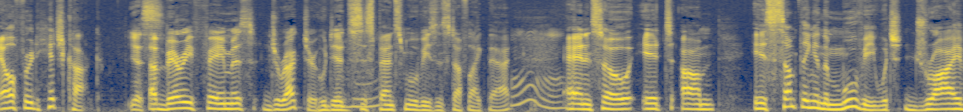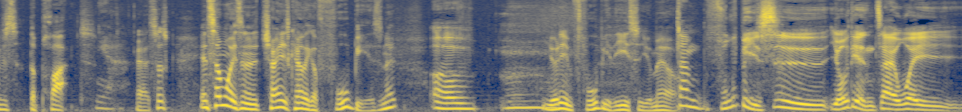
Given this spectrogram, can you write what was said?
Alfred Hitchcock. Yes. a very famous director who did suspense movies and stuff like that. And so it um, is something in the movie which drives the plot. Yeah. Yeah. So it's, in some ways, in Chinese, kind of like a fubi, isn't it? 呃，有点伏笔的意思，有没有？但伏笔是有点在为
